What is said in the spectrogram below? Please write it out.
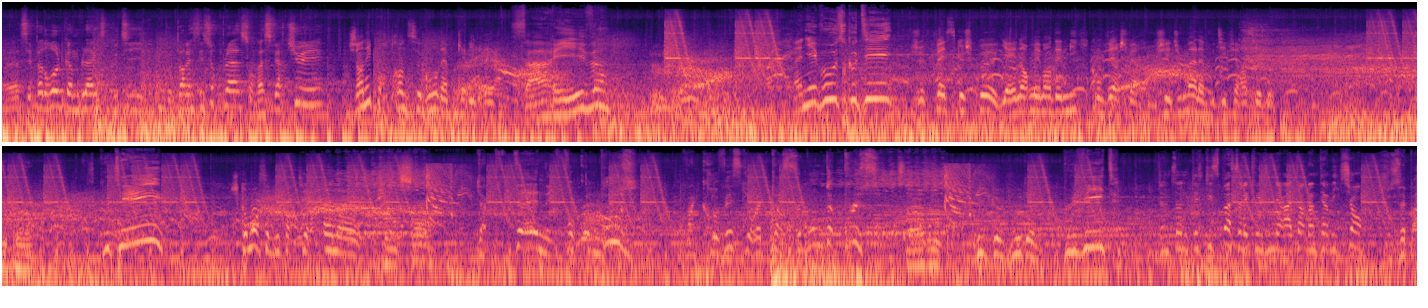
Euh, c'est pas drôle comme blague, Scooty. On peut pas rester sur place, on va se faire tuer. J'en ai pour 30 secondes à vous calibrer. Ça arrive. Maniez-vous, Scooty Je fais ce que je peux, il y a énormément d'ennemis qui convergent vers vous. J'ai du mal à vous différencier d'eux. Scooty Je commence à vous sortir un à un. Capitaine, il faut qu'on bouge On va crever s'il y aurait 15 secondes de plus Ça arrive. Plus que vous deux. Plus vite Johnson, qu'est-ce qui se passe avec le générateur d'interdiction Je sais pas,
